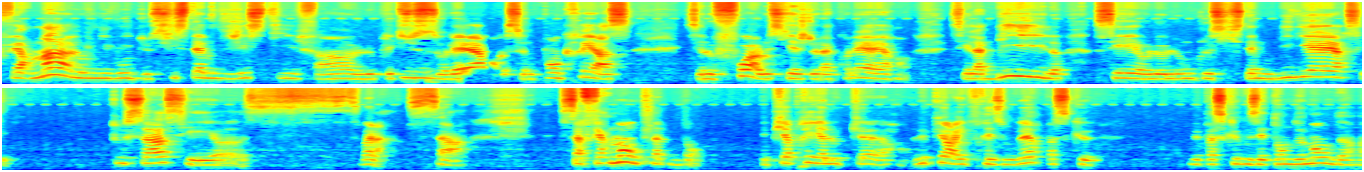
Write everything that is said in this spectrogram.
faire mal au niveau du système digestif. Hein. Le plexus mmh. solaire, c'est le pancréas, c'est le foie, le siège de la colère, c'est la bile, c'est le, donc le système biliaire, c'est tout ça, c'est euh, voilà, ça, ça fermente là-dedans. Et puis après, il y a le cœur. Le cœur est très ouvert parce que, mais parce que vous êtes en demande,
